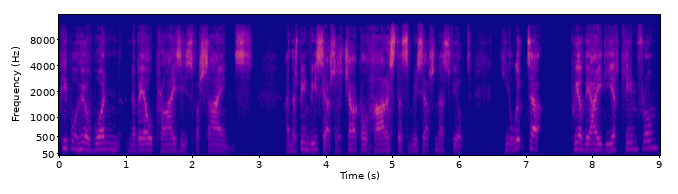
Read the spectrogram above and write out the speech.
people who have won Nobel Prizes for science, and there's been research. There's a chap called Harris did some research in this field. He looked at where the idea came from,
